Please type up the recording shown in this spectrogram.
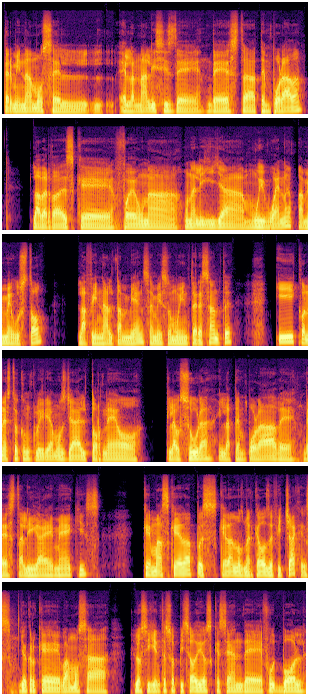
terminamos el, el análisis de, de, esta temporada. La verdad es que fue una, una liguilla muy buena, a mí me gustó. La final también se me hizo muy interesante. Y con esto concluiríamos ya el torneo clausura y la temporada de, de esta Liga MX. ¿Qué más queda? Pues quedan los mercados de fichajes. Yo creo que vamos a los siguientes episodios que sean de fútbol,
